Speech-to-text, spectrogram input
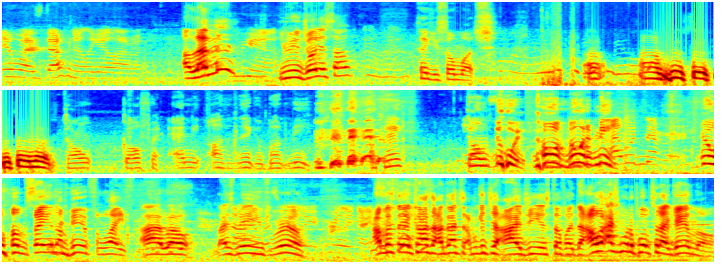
It was definitely 11. 11? Yeah. You enjoyed yourself? Mm-hmm. Thank you so much. I appreciate you so much. Don't go for any other nigga but me. Okay? Don't do it. Don't do it to me. I would never. Feel what I'm saying? I'm here for life. All right, well, nice No, meeting you for real. Really, really nice. I'm gonna stay in contact. I got you. I'm gonna get your IG and stuff like that. I actually want to pull up to that game though,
